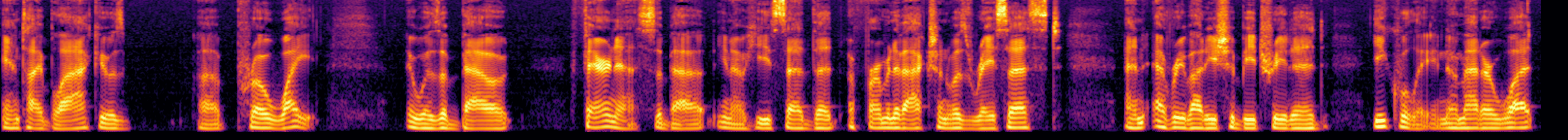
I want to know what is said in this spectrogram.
anti black, it was uh, pro white. It was about fairness, about, you know, he said that affirmative action was racist and everybody should be treated equally, no matter what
